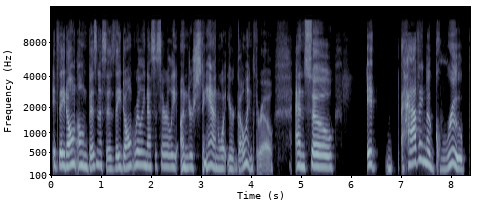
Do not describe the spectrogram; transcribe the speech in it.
if they don't own businesses, they don't really necessarily understand what you're going through. And so it having a group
